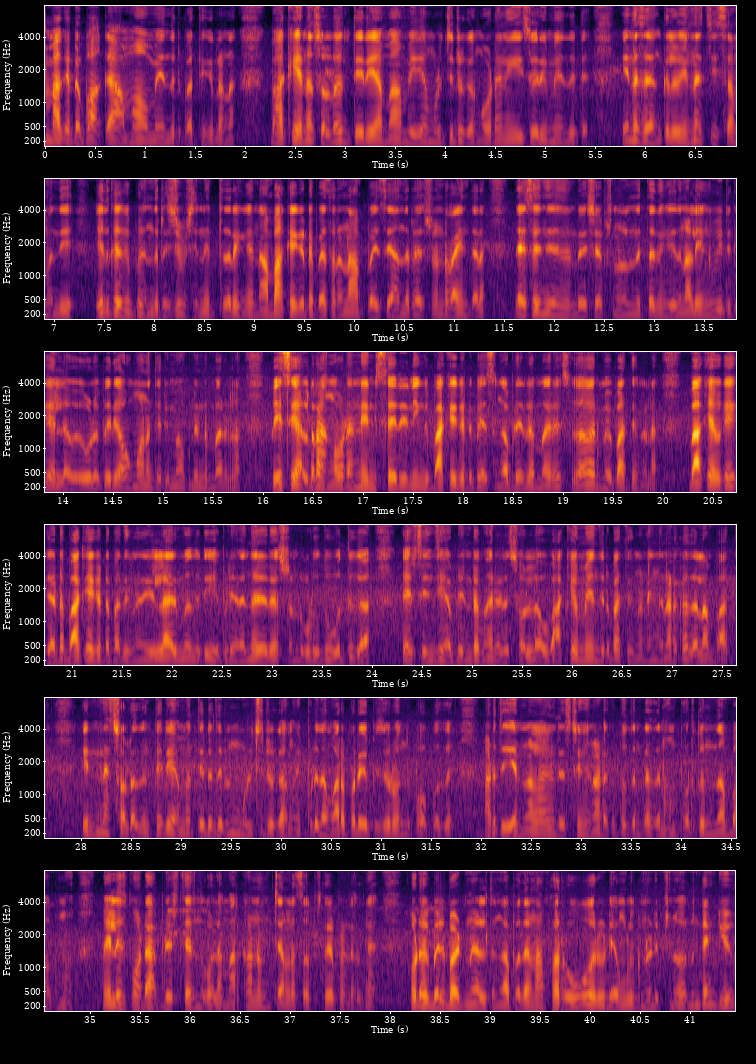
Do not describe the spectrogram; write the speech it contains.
அம்மா கிட்ட பார்க்க அம்மாவுமே இருந்துட்டு பார்த்தீங்கன்னா பாக்கி என்ன சொல்கிறதுன்னு தெரியாமல் அமைதியாக முடிச்சுட்டு இருக்காங்க. உடனே ஈஸ்வரியுமே இருந்துட்டு என்ன சார் அங்கிள் என்னாச்சு சம்மந்தி? எதுக்காக இப்போ இந்த ரிசப்ஷன் நிறுத்துறீங்க? நான் பாக்கிய கிட்ட பேசுகிறேன் நான் பேசி அந்த ரெஸ்டாரண்ட் வாங்கி தரேன். தயவு செஞ்சு இந்த ரிசப்ஷனில் நிறுத்தாதீங்க. இதனால் எங்கள் வீட்டுக்கு எல்லாம் எவ்வளோ பெரிய அவமானம் தெரியுமா? அப்படின்ற மாதிரிலாம் பேசி அழுறாங்க. உடனே சரி நீங்கள் பாக்கிய கிட்ட பேசுங்க. அப்படின்ற மாதிரி சுதாகரமே பார்த்தீங்கன்னா பாக்கியாவை கை கட்ட பாக்கிய கிட்ட பார்த்தீங்கன்னா எல்லாருமே வந்துட்டு எப்படி எந்த ரெஸ்டாரண்ட் கொடுத்து ஒத்துக்கா? தயவு செஞ்சு அப்படின்ற மாதிரி சொல்ல வாக்கியமே வந்துட்டு பார்த்தீங்கன்னா இங்கே நடக்கிறதெல்லாம் பார்த்து என்ன சொல்கிறதுன்னு தெரியாமல் திரு திருன்னு முடிச்சுட்டு இருக்காங்க இப்படி தான் வரப்போகிற எபிசோடு வந்து போகுது அடுத்து என்னெல்லாம் இன்ட்ரெஸ்டிங் நடக்க போகுதுன்றதை நம்ம பொறுத்துன்னு தான் பார்க்கணும். மேலே இது போட்ட அப்டேட்ஸ் தெரிந்து கொள்ள மறக்காம நம்ம சேனலை சப்ஸ்கிரைப் பண்ணுறேங்க கூட பெல் பட்டன் அழுத்துங்க. அப்போ தான் நான் ஃபார் ஒவ்வொரு வீடியோ உங்களுக்கு நோட்டிஃபிகேஷன் வரும். தேங்க்யூ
